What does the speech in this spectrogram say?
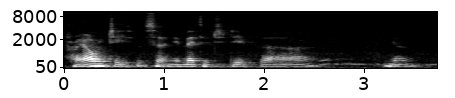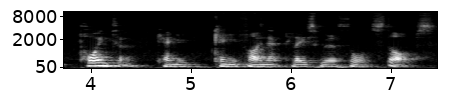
priorities, but certainly a meditative, uh, you know, pointer. Can you can you find that place where a thought stops?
